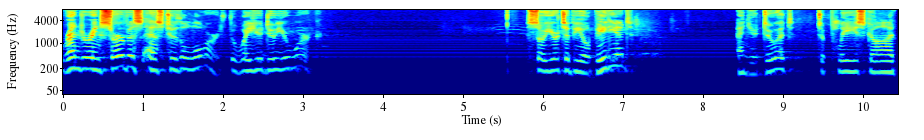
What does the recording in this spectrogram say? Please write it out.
rendering service as to the Lord, the way you do your work. So you're to be obedient, and you do it to please God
